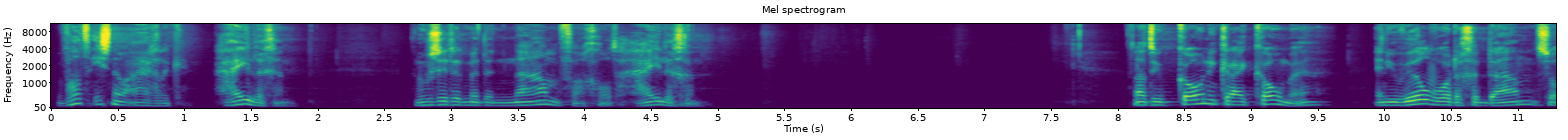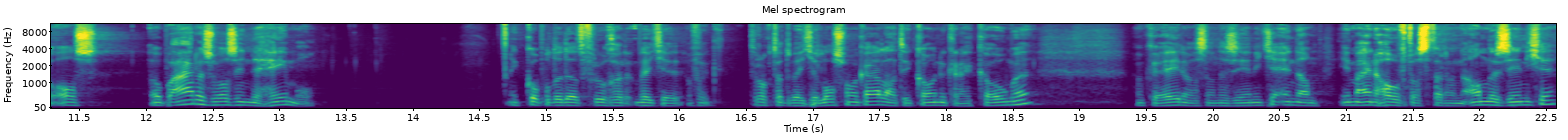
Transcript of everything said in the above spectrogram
Wat is nou eigenlijk heiligen? En hoe zit het met de naam van God, heiligen? Laat uw koninkrijk komen en uw wil worden gedaan zoals op aarde zoals in de hemel. Ik koppelde dat vroeger een beetje, of ik trok dat een beetje los van elkaar. Laat uw koninkrijk komen. Oké, dat was dan een zinnetje. En dan in mijn hoofd was er een ander zinnetje.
